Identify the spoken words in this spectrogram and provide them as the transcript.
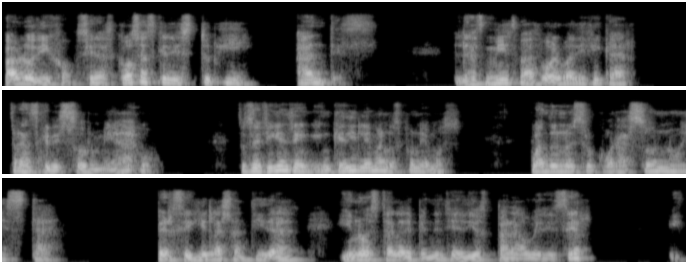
Pablo dijo, si las cosas que destruí antes, las mismas vuelvo a edificar, transgresor me hago. Entonces, fíjense en qué dilema nos ponemos cuando nuestro corazón no está perseguir la santidad y no está la dependencia de Dios para obedecer. Y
